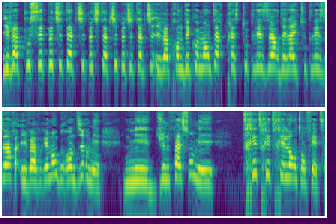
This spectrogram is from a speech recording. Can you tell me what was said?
il va pousser petit à petit, petit à petit, petit à petit. Il va prendre des commentaires presque toutes les heures, des likes toutes les heures. Il va vraiment grandir, mais, mais d'une façon, mais très très très lente en fait.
